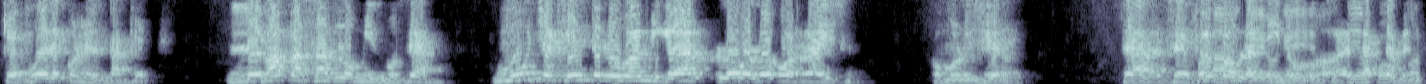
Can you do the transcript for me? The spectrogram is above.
que puede con el paquete. Le va a pasar lo mismo. O sea, mucha gente no va a migrar luego, luego a Ryzen, como lo hicieron. O sea, se fue ah, paulatino. Exactamente.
